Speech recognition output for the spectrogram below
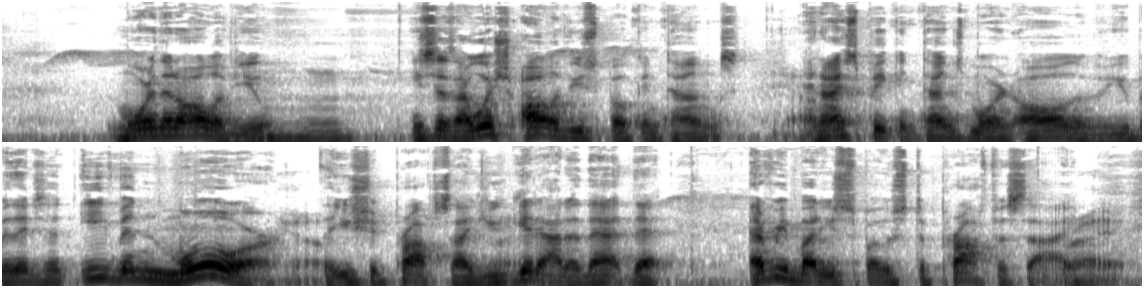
more than all of you." Mm-hmm he says, I wish all of you spoke in tongues, yeah. and I speak in tongues more than all of you. But they said, even more yeah. that you should prophesy. You right. get out of that that everybody's supposed to prophesy. Right.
